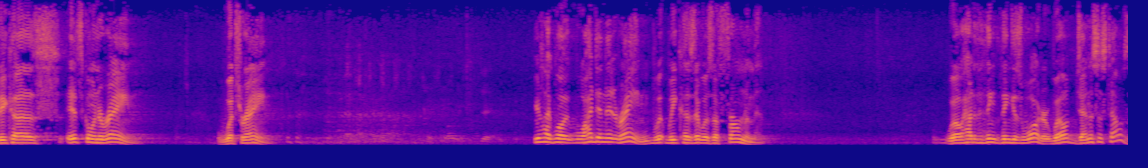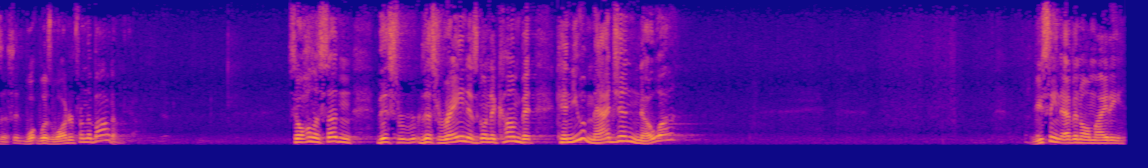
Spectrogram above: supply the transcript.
because it's going to rain. What's rain? You're like, well, why didn't it rain? Because there was a firmament. Well, how did the thing think is water? Well, Genesis tells us it was watered from the bottom. So all of a sudden, this, this rain is going to come, but can you imagine Noah? Have you seen Evan Almighty?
